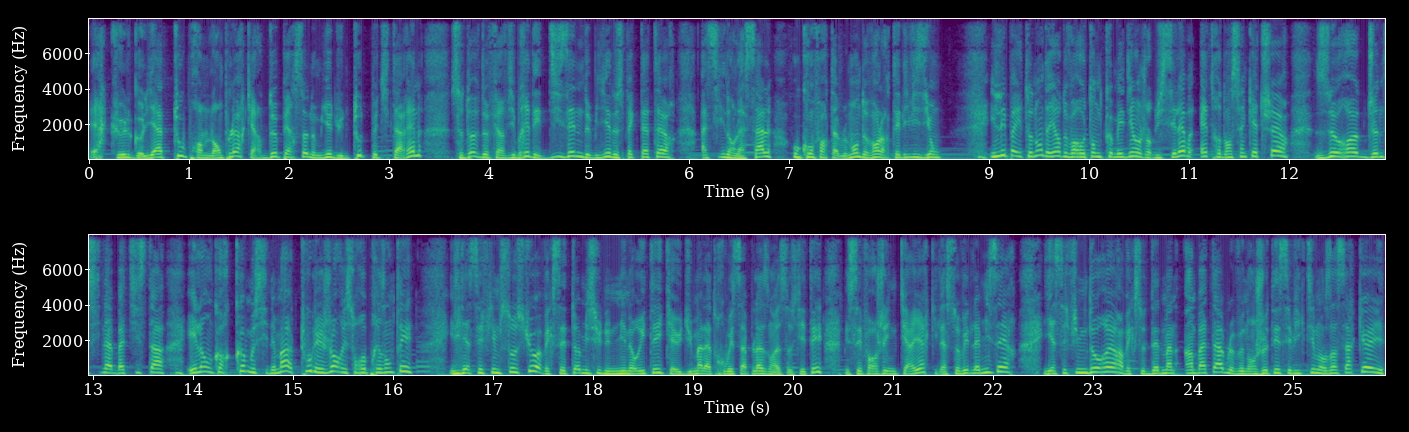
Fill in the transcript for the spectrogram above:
Hercule, Goliath, tout prend de l'ampleur car deux personnes au milieu d'une toute petite arène se doivent de faire vibrer des dizaines de milliers de spectateurs, assis dans la salle ou confortablement devant leur télévision. Il n'est pas étonnant d'ailleurs de voir autant de comédiens aujourd'hui célèbres être d'anciens catcheurs, The Rock, John Cena, Batista, et là encore comme au cinéma, tous les genres y sont représentés. Il y a ces films sociaux avec cet homme issu d'une minorité qui a eu du mal à trouver sa place dans la société, mais s'est forgé une carrière qui l'a sauvé de la misère. Il y a ces films d'horreur avec ce deadman imbattable venant jeter ses victimes dans un cercueil.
